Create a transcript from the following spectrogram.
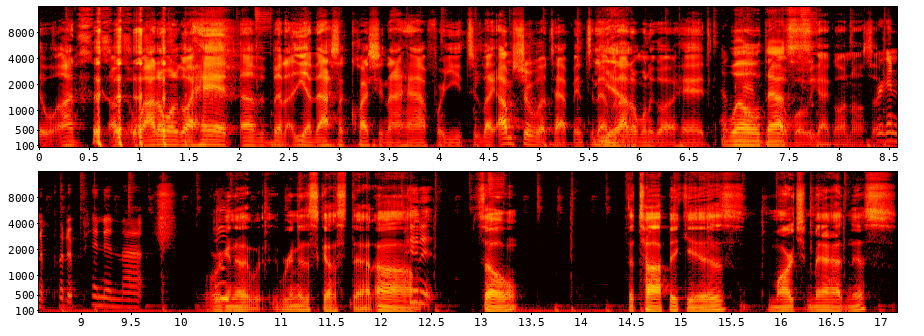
I, well, I don't want to go ahead of it, but uh, yeah, that's a question I have for you too. Like I'm sure we'll tap into that, but Yeah. I don't want to go ahead Well, of that's what we got going on. So We're gonna put a pin in that. we're gonna we're gonna discuss that. Um, Hit it. So the topic is March Madness,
